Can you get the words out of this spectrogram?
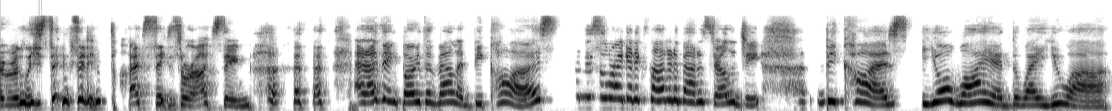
overly sensitive Pisces rising, and I think both are valid because this is where I get excited about astrology because you're wired the way you are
